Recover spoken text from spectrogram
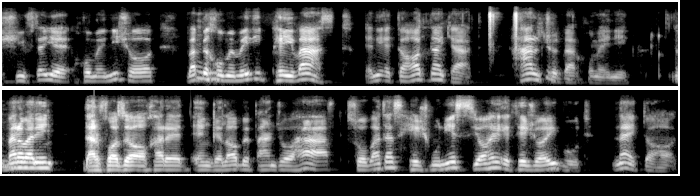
شیفته خمینی شد و به خمینی پیوست یعنی اتحاد نکرد. حل شد در خمینی. بنابراین در فاز آخر انقلاب 57 صحبت از هژمونی سیاه اتجایی بود. نه اتحاد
